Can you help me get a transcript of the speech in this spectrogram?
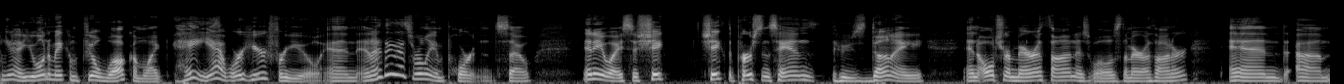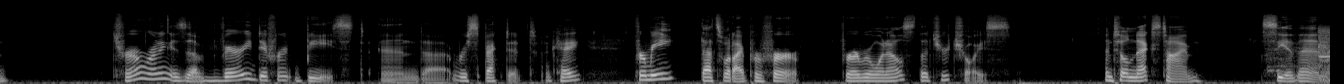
yeah, you want to make them feel welcome, like, hey, yeah, we're here for you. And, and I think that's really important. So anyway, so shake, shake the person's hand who's done a, an ultra marathon as well as the marathoner. And, um, trail running is a very different beast and uh, respect it. Okay. For me, that's what I prefer. For everyone else, that's your choice. Until next time, see you then.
